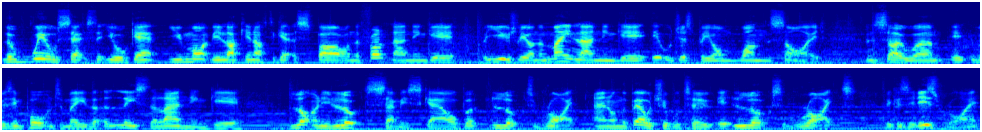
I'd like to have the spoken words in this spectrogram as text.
the wheel sets that you'll get, you might be lucky enough to get a spar on the front landing gear, but usually on the main landing gear, it will just be on one side. And so um, it was important to me that at least the landing gear not only looked semi-scale but looked right and on the Bell Triple Two it looks right because it is right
